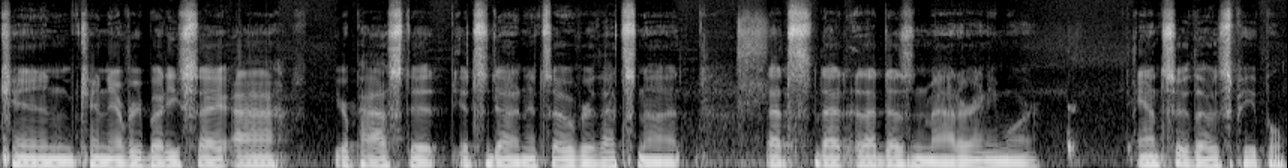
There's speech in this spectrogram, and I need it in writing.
can can everybody say, ah, you're past it. It's done. It's over. That's not. That's that. That doesn't matter anymore. Answer those people.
